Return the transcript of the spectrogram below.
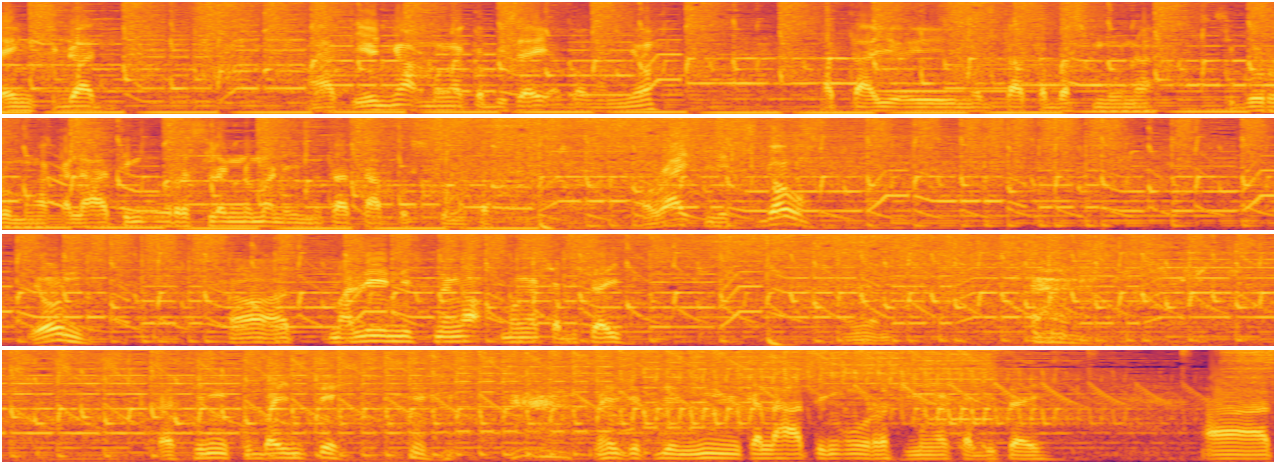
thanks God. At yun nga mga kabisay abangan nyo. At tayo ay magtatabas muna siguro mga kalahating oras lang naman ay matatapos ko na to. Alright let's go. Yun. Ah, at malinis na nga mga kabisay. Ayan. Kasing 20 mahigit din kalahating oras mga kabisay. At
